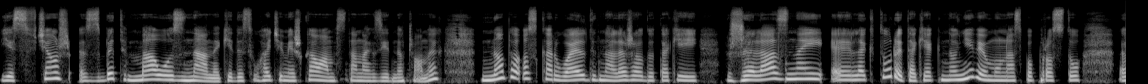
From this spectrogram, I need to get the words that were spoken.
jest wciąż zbyt mało znany. Kiedy, słuchajcie, mieszkałam w Stanach Zjednoczonych, no to Oscar Wilde należał do takiej żelaznej e, lektury, tak jak, no nie wiem, u nas po prostu yy,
